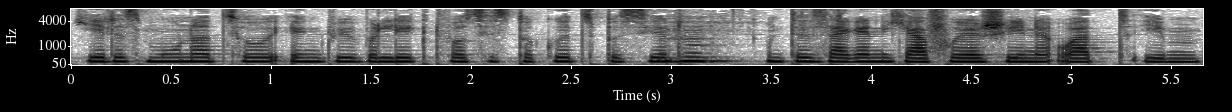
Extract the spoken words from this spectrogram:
jedes Monat so irgendwie überlegt, was ist da kurz passiert. Mhm. Und das ist eigentlich auch voll ein schöner Ort, eben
